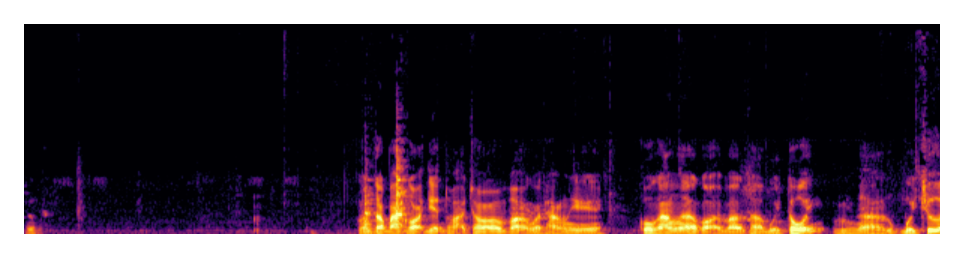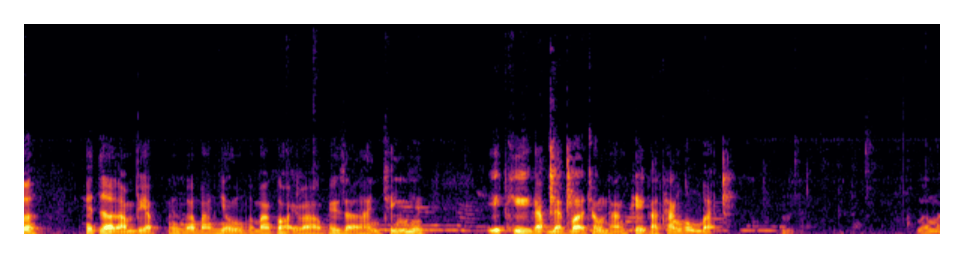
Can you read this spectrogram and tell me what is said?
Vâng. Vâng, các bác gọi điện thoại cho vợ của Thắng thì cố gắng là gọi vào giờ buổi tối nhưng là lúc buổi trưa hết giờ làm việc. Nên các bác nhớ các bác gọi vào cái giờ hành chính thì ít khi gặp được vợ chồng Thắng kể cả Thắng cũng vậy. Vâng mà.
